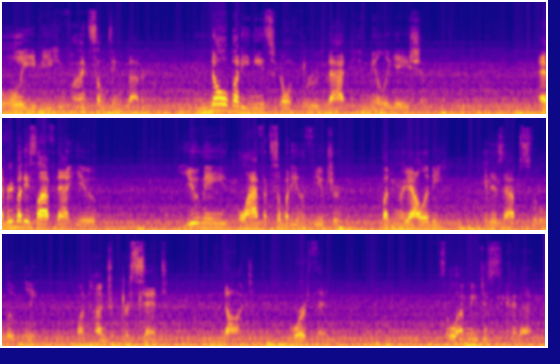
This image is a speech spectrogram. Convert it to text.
leave. You can find something better. Nobody needs to go through that humiliation. Everybody's laughing at you. You may laugh at somebody in the future, but in reality, it is absolutely 100% not worth it. So let me just kind of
